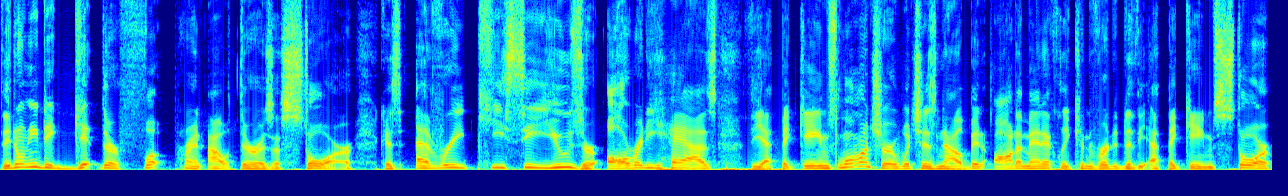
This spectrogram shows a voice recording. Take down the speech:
they don't need to get their footprint out there as a store because every PC user already has the Epic Games launcher, which has now been automatically converted to the Epic Games store,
